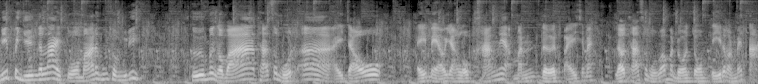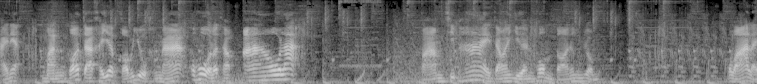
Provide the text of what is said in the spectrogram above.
นี่ไปยืนกันไล่ตัวม้าแล้วคุณผู้ชมดูดิ คือเมื่อกับว่าถ้าสมมติอ่าไอ้เจ้าไอ้แมวอย่างลบครั้งเนี่ยมันเดินไปใช่ไหมแล้วถ้าสมมติว่ามันโดนโจมตีแล้วมันไม่ตายเนี่ย มันก็จะขยับขอไปอยู่ข้างหน้าโอ้โหแล้วทำเอาละความชิบหายจะมาเยือนพ่มตอนนี้คุณผู้ชมว่าอะไร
